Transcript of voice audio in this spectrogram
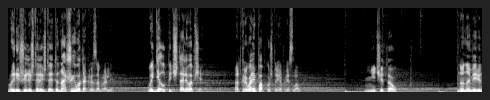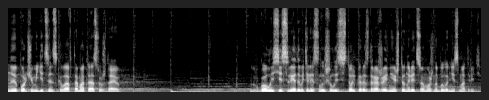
«Вы решили, что ли, что это наши его так разобрали? Вы дело-то читали вообще? Открывали папку, что я прислал?» Не читал. Но намеренную порчу медицинского автомата осуждаю. В голосе следователя слышалось столько раздражения, что на лицо можно было не смотреть.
